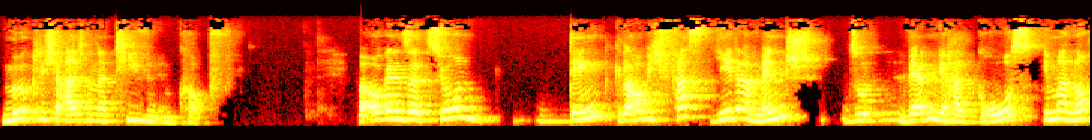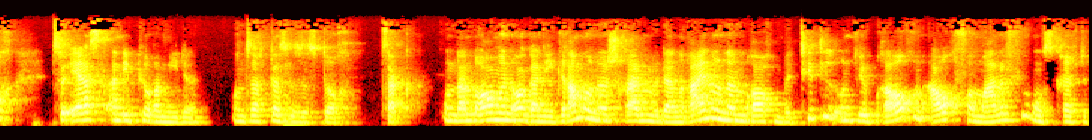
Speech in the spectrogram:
mögliche Alternativen im Kopf. Bei Organisationen denkt, glaube ich, fast jeder Mensch, so werden wir halt groß, immer noch zuerst an die Pyramide und sagt, das ist es doch. Zack. Und dann brauchen wir ein Organigramm und das schreiben wir dann rein und dann brauchen wir Titel und wir brauchen auch formale Führungskräfte,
